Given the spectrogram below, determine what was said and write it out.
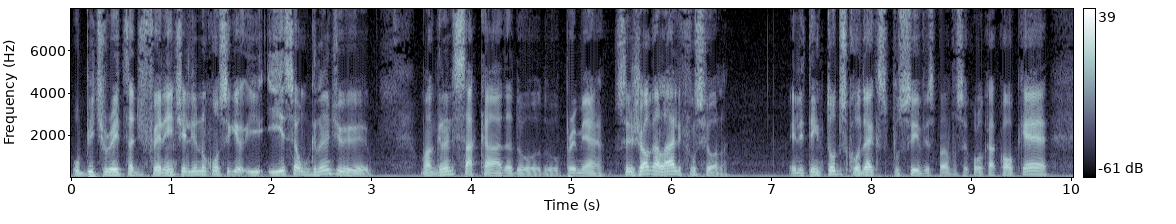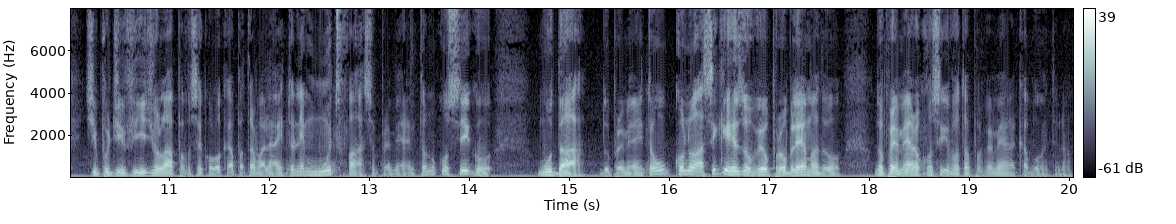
o bitrate está diferente, ele não conseguiu. E, e, isso é um grande uma grande sacada do, do Premiere. Você joga lá, ele funciona. Ele tem todos os codecs possíveis para você colocar qualquer tipo de vídeo lá para você colocar para trabalhar. Então ele é muito fácil o Premiere. Então não consigo mudar do Premiere. Então quando assim que resolveu o problema do, do Premiere, eu consegui voltar para o Premiere, acabou, entendeu?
